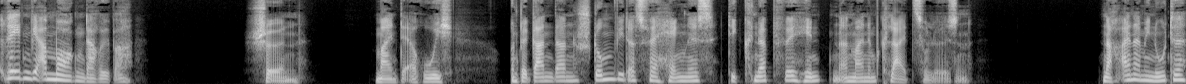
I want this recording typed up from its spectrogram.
Reden wir am Morgen darüber. Schön, meinte er ruhig und begann dann stumm wie das Verhängnis, die Knöpfe hinten an meinem Kleid zu lösen. Nach einer Minute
